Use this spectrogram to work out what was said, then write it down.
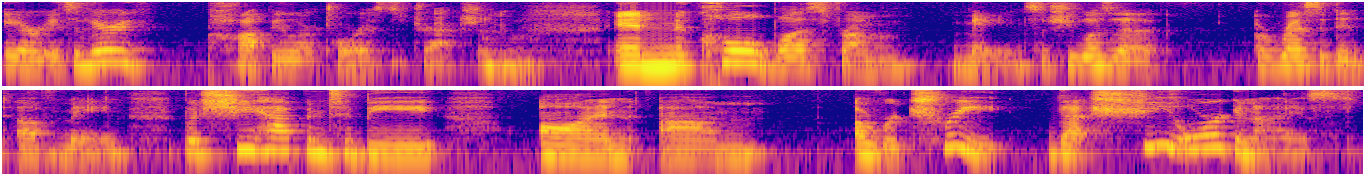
area. It's a very popular tourist attraction. And Nicole was from Maine, so she was a, a resident of Maine. But she happened to be on um, a retreat that she organized.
